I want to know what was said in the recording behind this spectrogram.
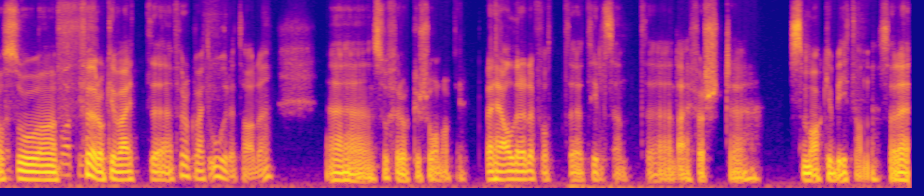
Og så, eh, før dere vet, eh, før dere vet ordet av det, eh, så får dere se noe. Jeg har allerede fått tilsendt de første smakebitene, så det,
